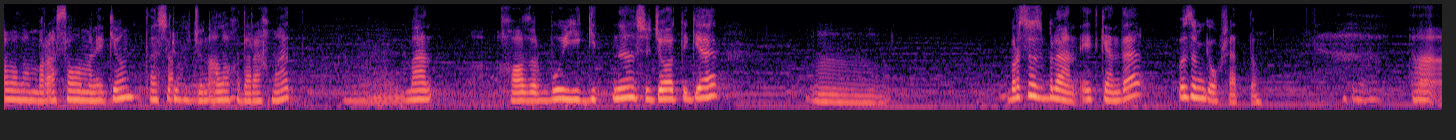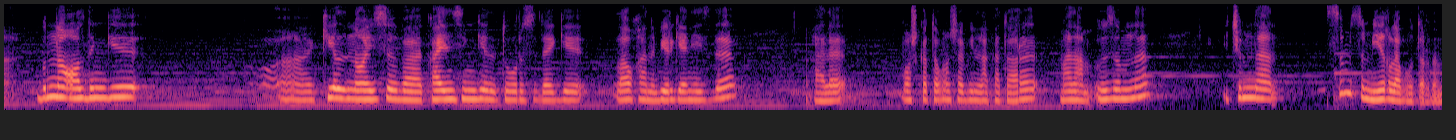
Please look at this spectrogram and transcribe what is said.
Avvalambor assalomu alaykum. Tashrif uchun alohida rahmat. Man hozir bu yigitni shijoatiga mm, bir so'z bilan aytganda o'zimga o'xshatdim. Bundan oldingi kel noisi va singil to'g'risidagi lavhani berganingizda hali boshqa tomoshabinlar qatori man ham o'zimni ichimdan sim sim yig'lab o'tirdim.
